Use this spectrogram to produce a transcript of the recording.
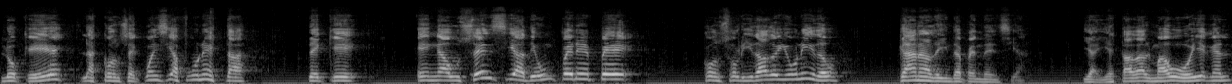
lo que es las consecuencias funestas de que en ausencia de un PNP consolidado y unido, gana la independencia. Y ahí está Dalmau hoy en el,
